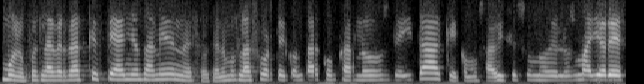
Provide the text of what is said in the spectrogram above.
Bueno, pues la verdad que este año también eso, tenemos la suerte de contar con Carlos Deita, que como sabéis es uno de los mayores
